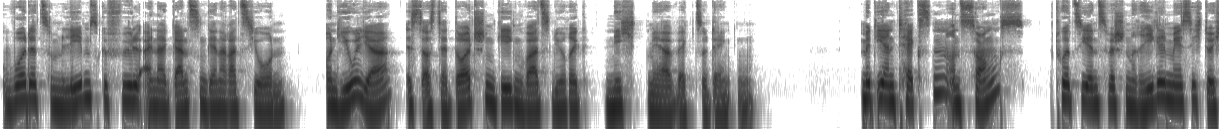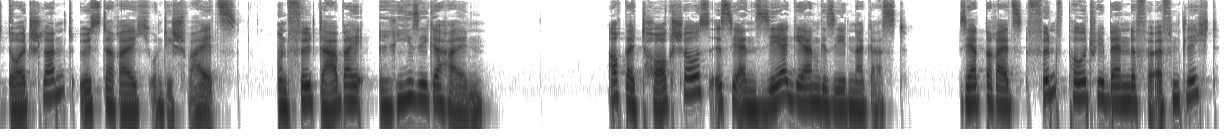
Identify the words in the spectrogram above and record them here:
wurde zum Lebensgefühl einer ganzen Generation und Julia ist aus der deutschen Gegenwartslyrik nicht mehr wegzudenken. Mit ihren Texten und Songs tourt sie inzwischen regelmäßig durch Deutschland, Österreich und die Schweiz und füllt dabei riesige Hallen. Auch bei Talkshows ist sie ein sehr gern gesehener Gast. Sie hat bereits fünf Poetry-Bände veröffentlicht.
